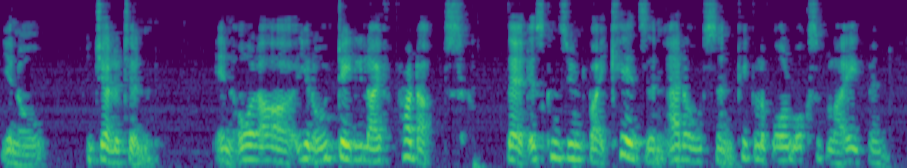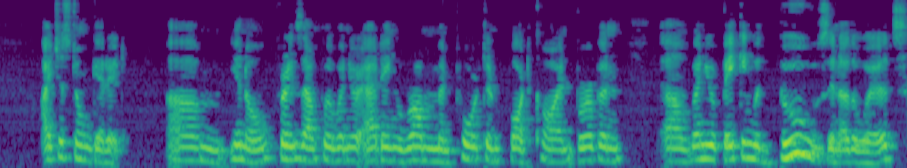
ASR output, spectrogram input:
you know gelatin in all our you know daily life products that is consumed by kids and adults and people of all walks of life and I just don't get it. Um, you know, for example, when you're adding rum and port and vodka and bourbon, uh, when you're baking with booze, in other words,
